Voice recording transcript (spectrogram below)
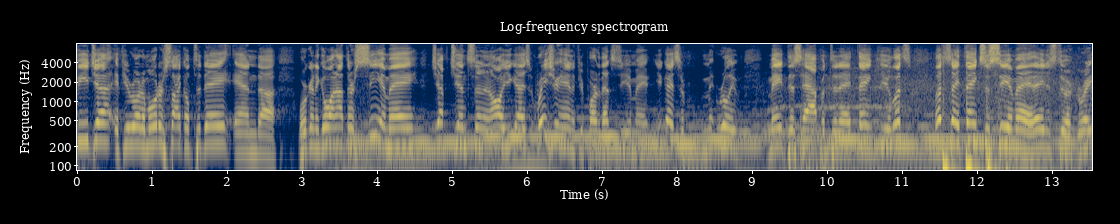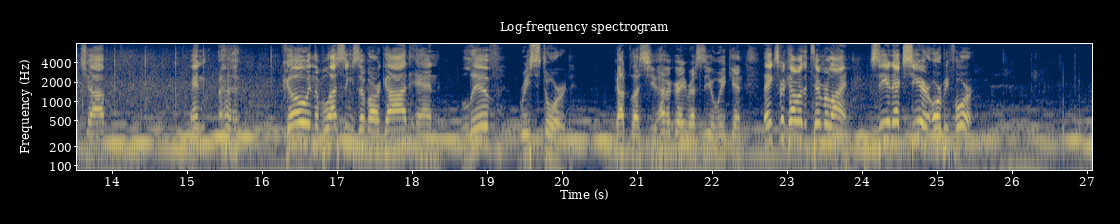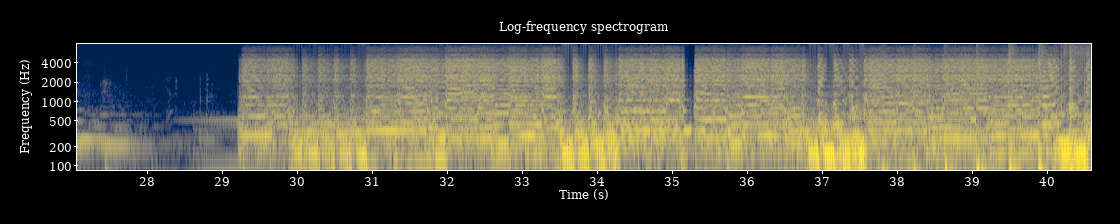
feed you if you rode a motorcycle today. And uh, we're going to go on out there. CMA, Jeff Jensen, and all you guys, raise your hand if you're part of that CMA. You guys have really made this happen today. Thank you. Let's, let's say thanks to CMA. They just do a great job. And go in the blessings of our God and live restored. God bless you. Have a great rest of your weekend. Thanks for coming to Timberline. See you next year or before. Thank you.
